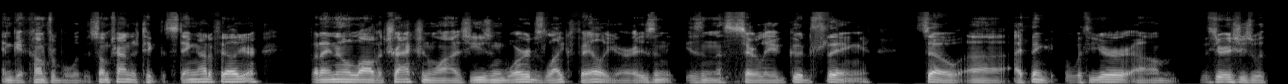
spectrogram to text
and get comfortable with it. So I'm trying to take the sting out of failure, but I know law of attraction wise, using words like failure isn't isn't necessarily a good thing. So uh, I think with your um, with your issues with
